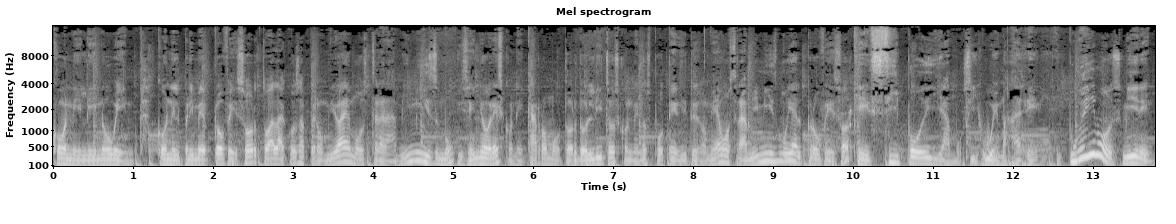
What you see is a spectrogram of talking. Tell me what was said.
con el E90, con el primer profesor, toda la cosa, pero me iba a demostrar a mí mismo, y señores, con el carro motor 2 litros con menos potencia todo eso, me iba a demostrar a mí mismo y al profesor que sí podíamos, hijo de madre, pudimos, miren.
